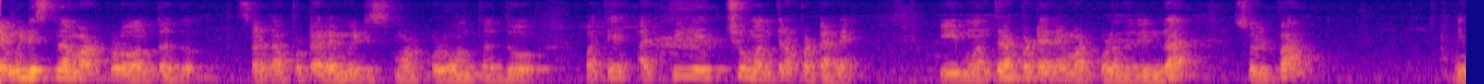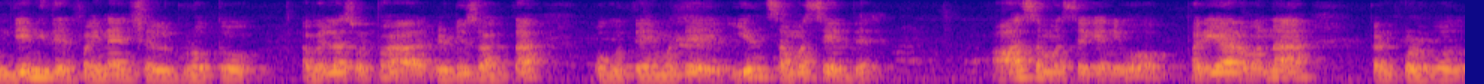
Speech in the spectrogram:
ರೆಮಿಡೀಸ್ನ ಮಾಡ್ಕೊಳ್ಳುವಂಥದ್ದು. ಸಣ್ಣ ಪುಟ್ಟ ರೆಮಿಡೀಸ್ ಮಾಡ್ಕೊಳ್ಳುವಂಥದ್ದು. ಮತ್ತು ಅತಿ ಹೆಚ್ಚು ಮಂತ್ರ ಪಠನೆ ಈ ಮಂತ್ರ ಪಠನೆ ಮಾಡ್ಕೊಳ್ಳೋದ್ರಿಂದ ಸ್ವಲ್ಪ ನಿಮ್ದೇನಿದೆ ಫೈನಾನ್ಷಿಯಲ್ ಗ್ರೋತು ಅವೆಲ್ಲ ಸ್ವಲ್ಪ ರಿಡ್ಯೂಸ್ ಆಗ್ತಾ ಹೋಗುತ್ತೆ. ಮತ್ತು ಏನು ಸಮಸ್ಯೆ ಇದೆ? ಆ ಸಮಸ್ಯೆಗೆ ನೀವು ಪರಿಹಾರವನ್ನು ಕಂಡುಕೊಳ್ಬೋದು.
